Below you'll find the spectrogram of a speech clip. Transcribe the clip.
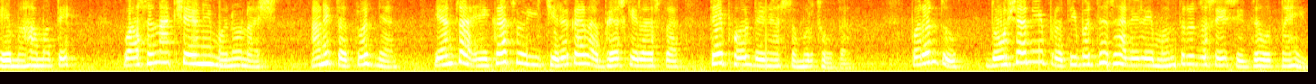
हे महामते वासनाक्षय आणि मनोनाश आणि तत्वज्ञान यांचा एकाच वेळी चिरकाल अभ्यास केला असता ते फल देण्यास समर्थ होतात. परंतु दोषाने प्रतिबद्ध झालेले मंत्र जसे सिद्ध होत नाहीत.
